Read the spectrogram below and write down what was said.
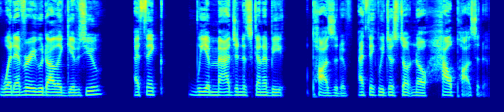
whatever Iguodala gives you, I think we imagine it's going to be positive. I think we just don't know how positive.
